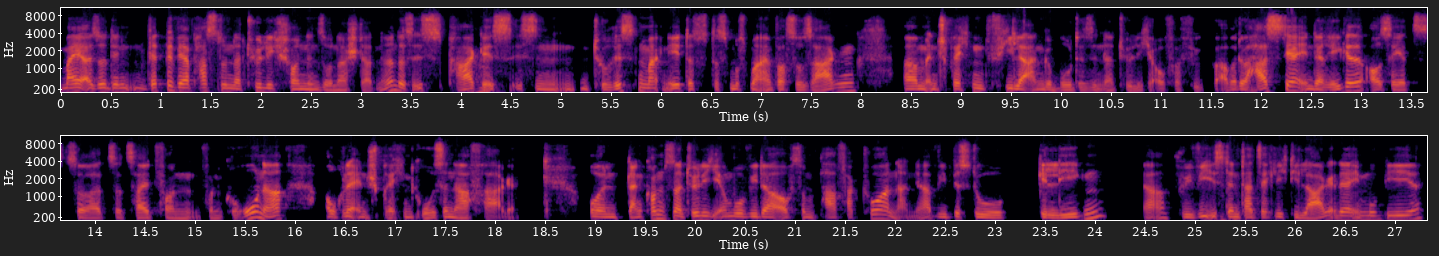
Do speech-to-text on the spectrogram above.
Mai, also den Wettbewerb hast du natürlich schon in so einer Stadt. Ne? Das ist, Prag mhm. ist, ist ein, ein, Touristenmagnet, das, das muss man einfach so sagen. Ähm, entsprechend viele Angebote sind natürlich auch verfügbar. Aber du hast ja in der Regel, außer jetzt zur, zur Zeit von, von Corona, auch eine entsprechend große Nachfrage. Und dann kommt es natürlich irgendwo wieder auf so ein paar Faktoren an. Ja? Wie bist du gelegen? Ja? Wie, wie ist denn tatsächlich die Lage der Immobilie?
